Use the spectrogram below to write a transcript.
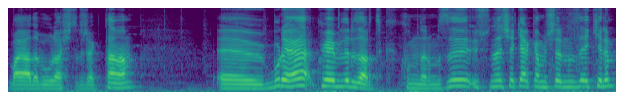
bayağı da bir uğraştıracak. Tamam. Ee, buraya koyabiliriz artık kumlarımızı. Üstüne şeker kamışlarımızı ekelim.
